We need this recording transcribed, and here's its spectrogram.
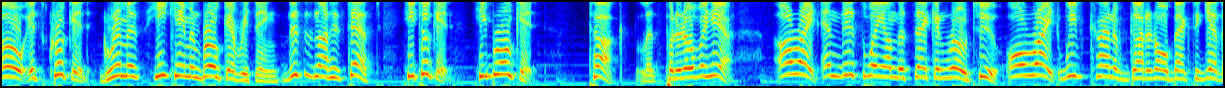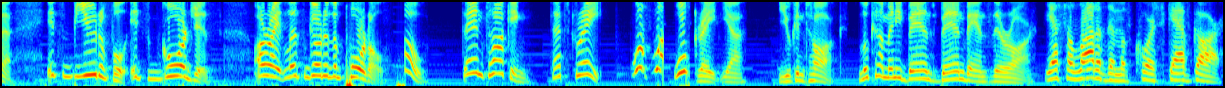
Oh, it's crooked. Grimace, he came and broke everything. This is not his test. He took it. He broke it. Tuck, let's put it over here. Alright, and this way on the second row too. Alright, we've kind of got it all back together. It's beautiful. It's gorgeous. Alright, let's go to the portal. Oh, Dan talking. That's great. Woof woof. Woof. Great, yeah. You can talk. Look how many bands Ban Bands there are. Yes, a lot of them, of course, Gavgar.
